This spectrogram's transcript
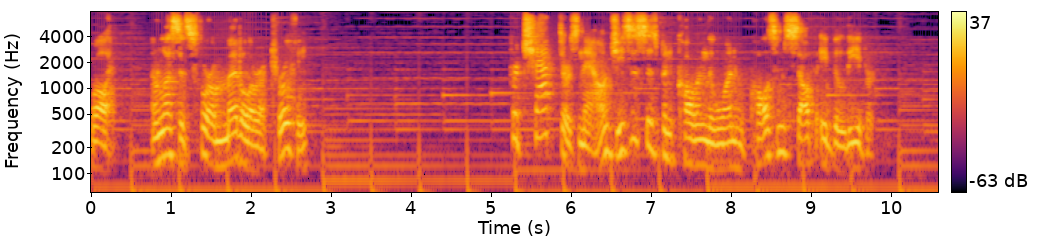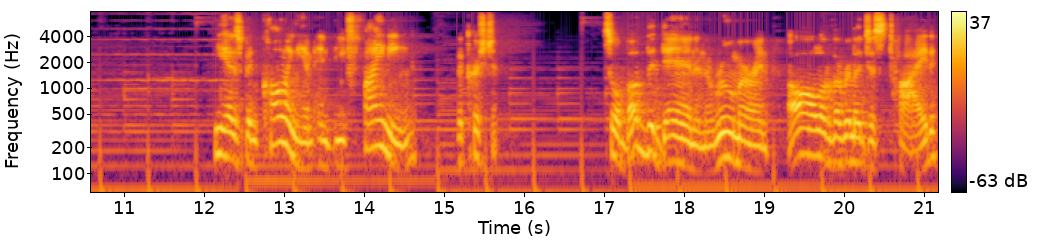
Well, unless it's for a medal or a trophy. For chapters now, Jesus has been calling the one who calls himself a believer. He has been calling him and defining the Christian. So, above the din and the rumor and all of the religious tide,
